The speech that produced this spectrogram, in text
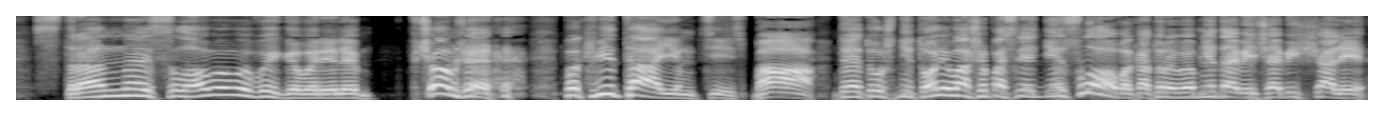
— Странное слово вы выговорили. В чем же поквитаемтесь? Ба, да это уж не то ли ваше последнее слово, которое вы мне давеча обещали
